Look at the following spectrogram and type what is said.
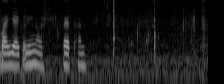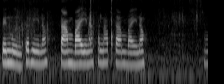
ใบใหญ่กว่านี้หน่อย แปดพันเป็นหมื่นก็มีเนาะตามใบนะเขานับตามใบเนาะอ๋อ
